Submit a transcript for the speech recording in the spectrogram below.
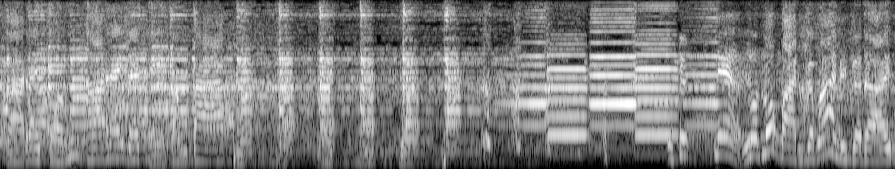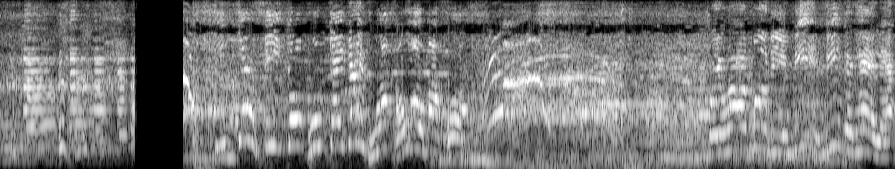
คอะไรตอนอะไรได้แต่ทำตาปิดเนี่ยรถโรคบาลกับมานี่ก็ได้กินแก้วสี่จงภูมิใจได้ผัวเขาเอามาครองไปว่ามือนี่มีมีแท้ๆแหละ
